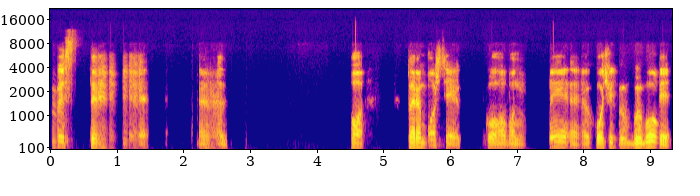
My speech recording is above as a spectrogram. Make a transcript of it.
вивести е, переможця, якого вони е, хочуть виводити,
